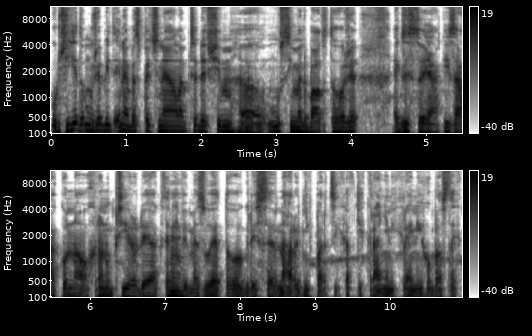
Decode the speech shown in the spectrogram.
určitě to může být i nebezpečné, ale především uh, musíme dbát toho, že existuje nějaký zákon na ochranu přírody a který hmm. vymezuje to, kdy se v národních parcích a v těch chráněných krajinných oblastech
